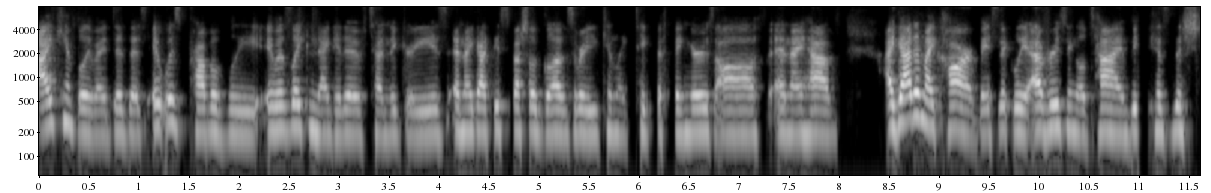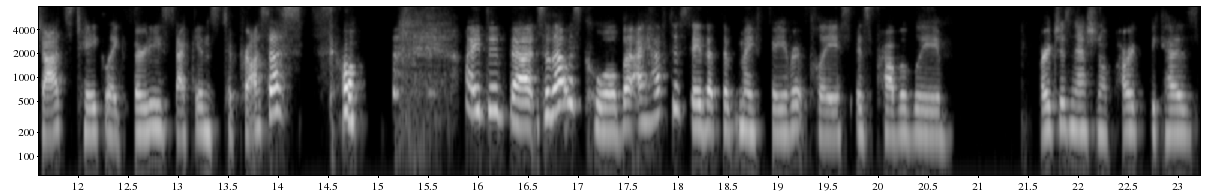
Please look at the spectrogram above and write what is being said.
I can't believe I did this. It was probably, it was like negative 10 degrees. And I got these special gloves where you can like take the fingers off. And I have, I got in my car basically every single time because the shots take like 30 seconds to process. So I did that. So that was cool. But I have to say that the, my favorite place is probably Arches National Park because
